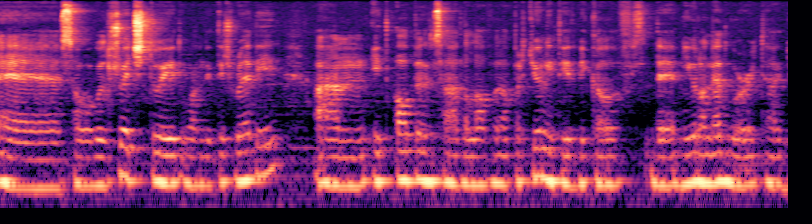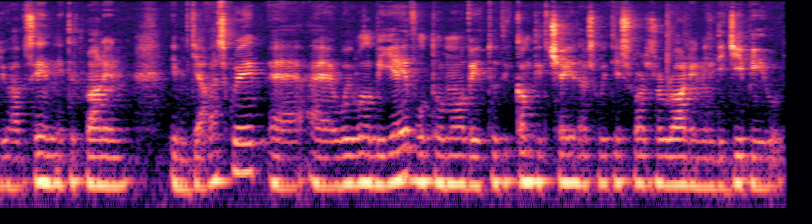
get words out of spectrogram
Uh, so we'll switch to it when it is ready. Um, it opens a lot of opportunities because the neural network that you have seen it is running in JavaScript. Uh, uh, we will be able to move it to the compute shaders, which is also running in the GPU.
